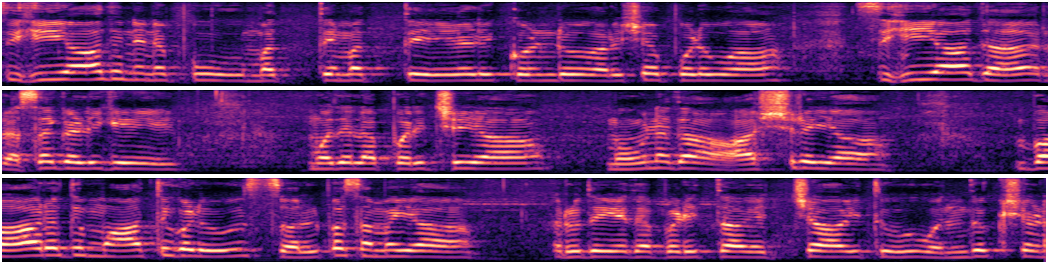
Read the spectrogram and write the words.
ಸಿಹಿಯಾದ ನೆನಪು ಮತ್ತೆ ಮತ್ತೆ ಹೇಳಿಕೊಂಡು ಹರ್ಷ ಪಡುವ ಸಿಹಿಯಾದ ರಸಗಳಿಗೆ ಮೊದಲ ಪರಿಚಯ, ಮೌನದ ಆಶ್ರಯ, ಬಾರದು ಮಾತುಗಳು ಸ್ವಲ್ಪ ಸಮಯ, ಹೃದಯದ ಬಡಿತ ಹೆಚ್ಚಾಯಿತು ಒಂದು ಕ್ಷಣ.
